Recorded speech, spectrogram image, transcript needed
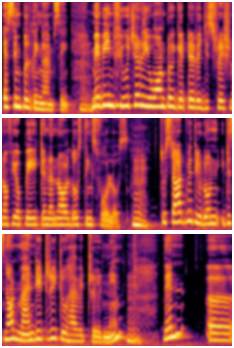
a simple thing i'm saying Hmm. maybe in future you want to get a registration of your patent and all those things follows Hmm. to start with you don't it is not mandatory to have a trade name then uh,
